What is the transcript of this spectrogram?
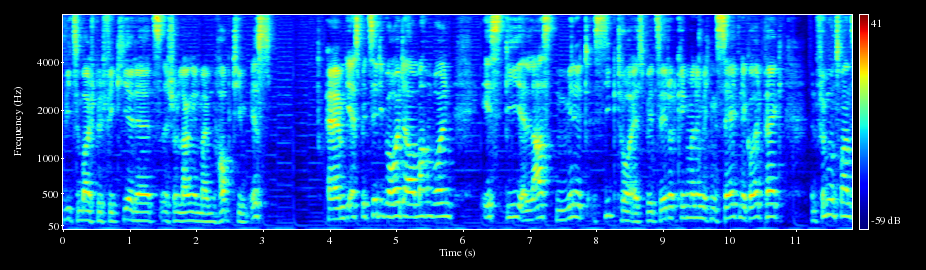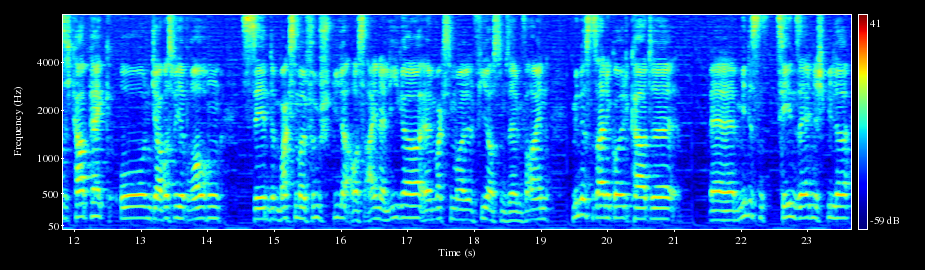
wie zum Beispiel Fekir, der jetzt äh, schon lange in meinem Hauptteam ist. Ähm, die SBC, die wir heute aber machen wollen, ist die Last Minute Siegtor SBC. Dort kriegen wir nämlich ein seltene Goldpack ein 25k Pack und ja, was wir hier brauchen, sind maximal 5 Spieler aus einer Liga, äh, maximal 4 aus demselben Verein, mindestens eine Goldkarte, äh, mindestens 10 seltene Spieler,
